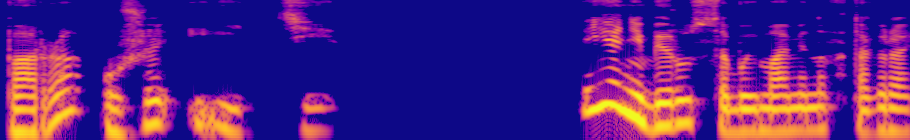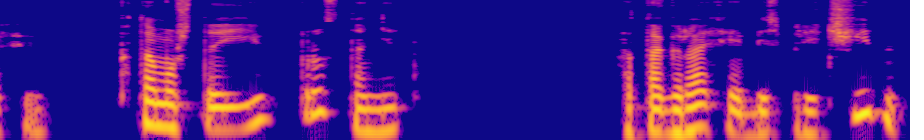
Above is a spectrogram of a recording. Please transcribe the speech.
пора уже и идти. Я не беру с собой мамину фотографию, потому что ее просто нет. Фотография без причины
